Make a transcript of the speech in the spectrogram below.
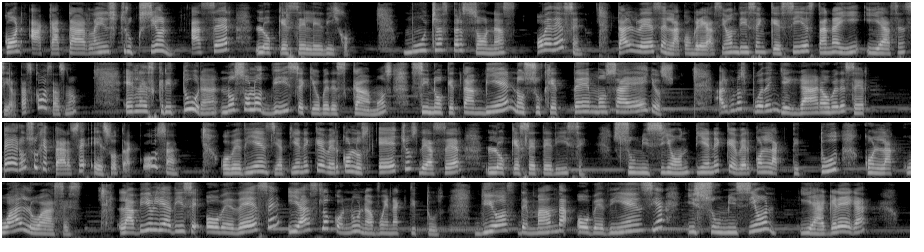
con acatar la instrucción, hacer lo que se le dijo. Muchas personas obedecen. Tal vez en la congregación dicen que sí están ahí y hacen ciertas cosas, ¿no? En la escritura no solo dice que obedezcamos, sino que también nos sujetemos a ellos. Algunos pueden llegar a obedecer, pero sujetarse es otra cosa. Obediencia tiene que ver con los hechos de hacer lo que se te dice. Sumisión tiene que ver con la actitud con la cual lo haces. La Biblia dice, obedece y hazlo con una buena actitud. Dios demanda obediencia y sumisión y agrega,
